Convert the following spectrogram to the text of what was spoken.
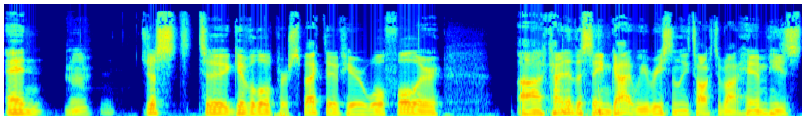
and mm-hmm just to give a little perspective here, Will Fuller, uh, kind of the same guy. We recently talked about him. He's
